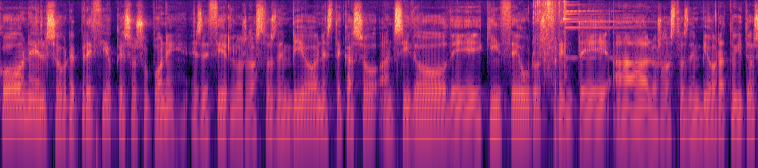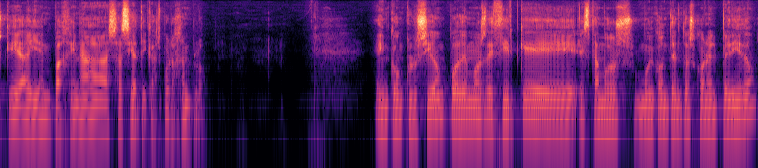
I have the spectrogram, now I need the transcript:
con el sobreprecio que eso supone. Es decir, los gastos de envío en este caso han sido de 15 euros frente a los gastos de envío gratuitos que hay en páginas asiáticas, por ejemplo. En conclusión, podemos decir que estamos muy contentos con el pedido,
